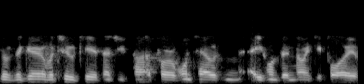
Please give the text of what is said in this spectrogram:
there's a girl with two kids and she's paid for 1,895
